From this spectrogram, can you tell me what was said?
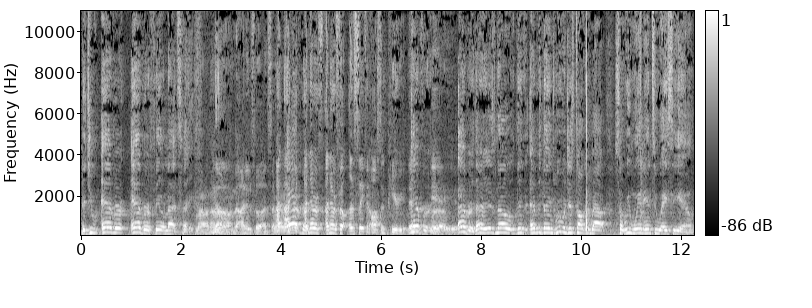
did you ever, ever feel not safe? No, no, No, no, I didn't feel unsafe. I, I, Ever. never, I never, I never felt unsafe in Austin. Period. That- Ever, Yeah, yeah. ever. There is no th- everything's. We were just talking about. So we went into ACL.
